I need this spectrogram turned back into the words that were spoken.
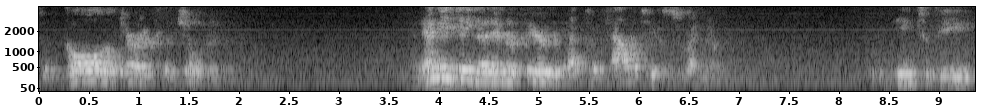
to the goal of caring for the children. And anything that interfered in that totality of surrender would need to be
